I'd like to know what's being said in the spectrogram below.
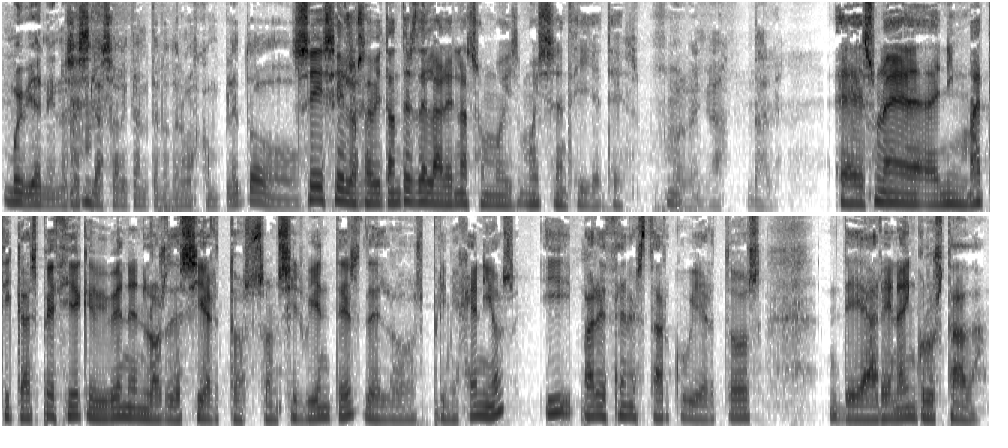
Muy bien, y no sé si los habitantes lo tenemos completo o... Sí, sí, los habitantes de la arena son muy, muy sencilletes. Pues venga, dale. Es una enigmática especie que viven en los desiertos. Son sirvientes de los primigenios y parecen estar cubiertos de arena incrustada.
